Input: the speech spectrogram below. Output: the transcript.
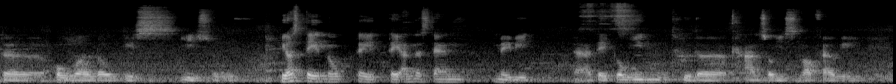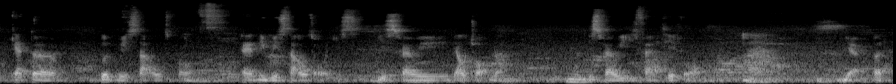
the whole world know this issue. Because they know they, they understand maybe uh, they go into the council is not very get the good result or any result or is, is very your job mm. It's very effective or mm. yeah, but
